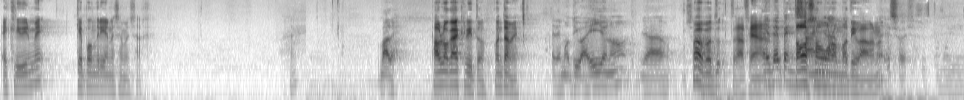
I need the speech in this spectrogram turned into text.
escribirme qué pondría en ese mensaje. Vale. Pablo, ¿qué ha escrito? Cuéntame. Es de motivadillo, ¿no? Ya. o sea, Bueno, pues tú- al final, es de pensar todos somos unos motivados, ¿no? Eso es. Eso está muy bien.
